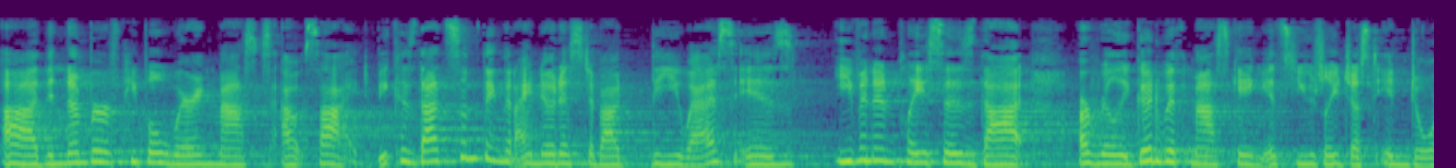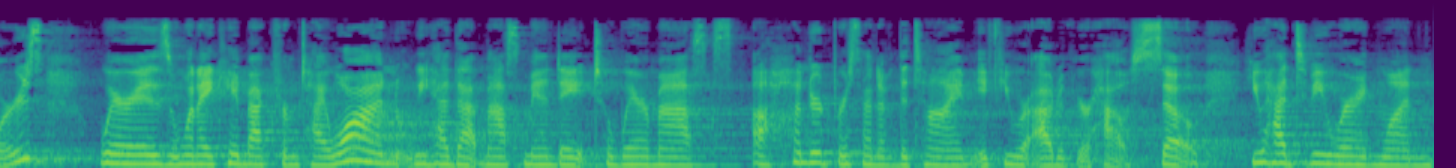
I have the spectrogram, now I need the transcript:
Uh, the number of people wearing masks outside because that's something that I noticed about the US is even in places that are really good with masking, it's usually just indoors. Whereas when I came back from Taiwan, we had that mask mandate to wear masks 100% of the time if you were out of your house. So you had to be wearing one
